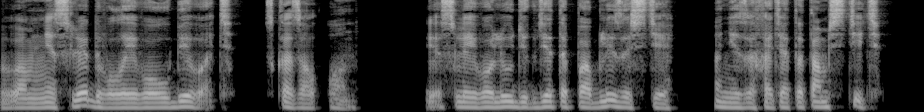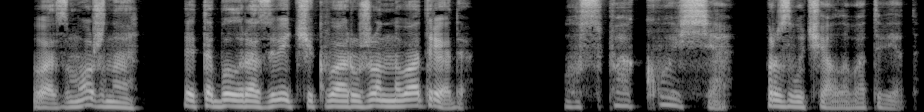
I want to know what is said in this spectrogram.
«Вам не следовало его убивать», — сказал он. «Если его люди где-то поблизости, они захотят отомстить. Возможно, это был разведчик вооруженного отряда». «Успокойся», — прозвучало в ответ.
